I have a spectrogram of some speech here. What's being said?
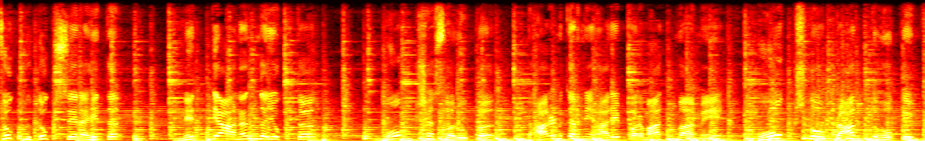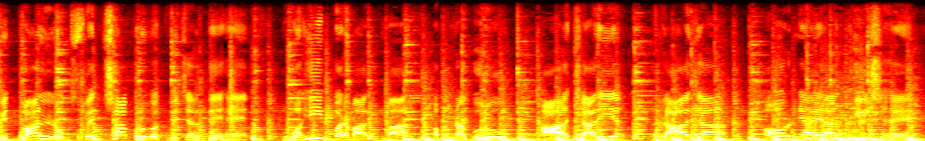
सुख दुख से रहित नित्यानंद युक्त मोक्ष स्वरूप धारण करने हारे परमात्मा में मोक्ष को प्राप्त होकर विद्वान लोग स्वेच्छा पूर्वक विचरते हैं। वही परमात्मा, अपना गुरु, आचार्य, राजा और न्यायाधीश है।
